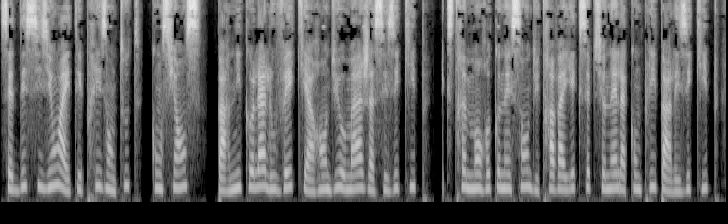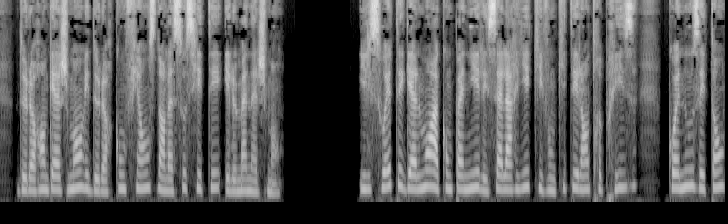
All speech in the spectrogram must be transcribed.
Cette décision a été prise en toute conscience par Nicolas Louvet qui a rendu hommage à ses équipes, extrêmement reconnaissant du travail exceptionnel accompli par les équipes, de leur engagement et de leur confiance dans la société et le management. Il souhaite également accompagner les salariés qui vont quitter l'entreprise, Quanous étant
